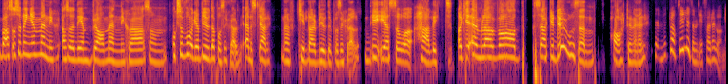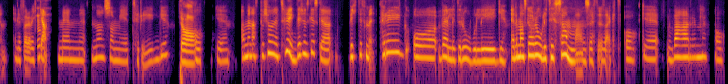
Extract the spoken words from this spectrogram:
bara alltså, så länge människa, alltså, det är en bra människa som också vågar bjuda på sig själv. Jag älskar när killar bjuder på sig själv. Det är så härligt. Okej Embla, vad söker du hos en partner? Vi pratade ju lite om det förra gången, eller förra veckan. Men någon som är trygg Ja, och eh, ja, men att personen är trygg, det känns ganska viktigt för mig. Trygg och väldigt rolig. Eller man ska ha roligt tillsammans rättare sagt. Och eh, varm och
